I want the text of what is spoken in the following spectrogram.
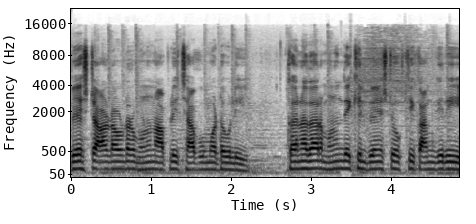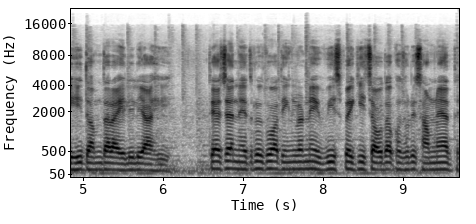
बेस्ट ऑलराऊंडर म्हणून आपली छाप उमटवली. कर्णधार म्हणून देखील बेन स्टोकची कामगिरी ही दमदार राहिलेली आहे. त्याच्या नेतृत्वात इंग्लंडने वीसपैकी चौदा कसोटी सामन्यात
